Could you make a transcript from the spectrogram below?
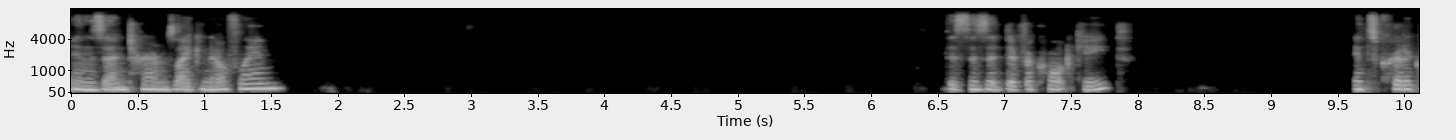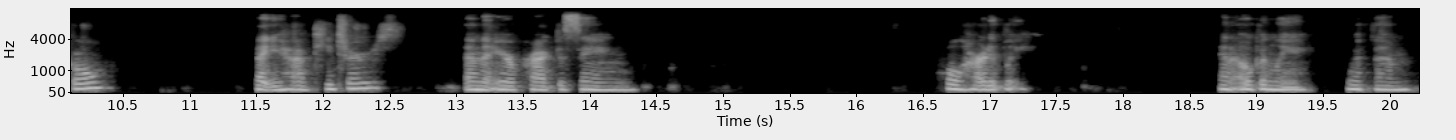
in Zen terms like no flame. This is a difficult gate. It's critical that you have teachers and that you're practicing wholeheartedly and openly with them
